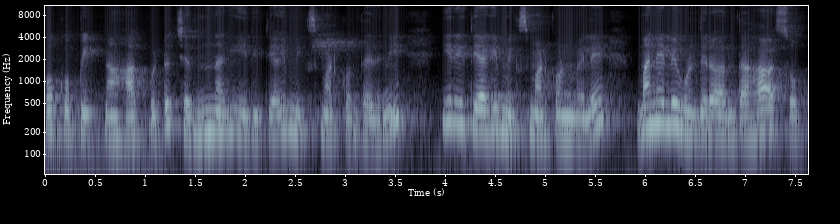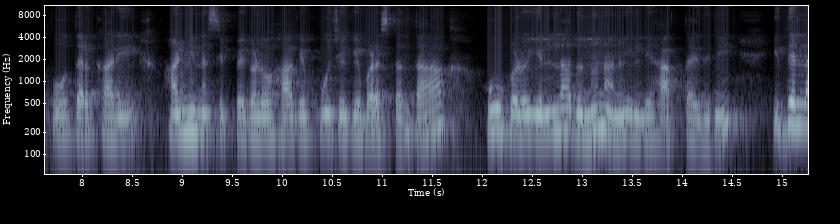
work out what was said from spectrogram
ಕೋಕೋ ಪೀಟ್ನ ಹಾಕಿಬಿಟ್ಟು ಚೆನ್ನಾಗಿ ಈ ರೀತಿಯಾಗಿ ಮಿಕ್ಸ್ ಮಾಡ್ಕೊತಾ ಇದ್ದೀನಿ. ಈ ರೀತಿಯಾಗಿ ಮಿಕ್ಸ್ ಮಾಡ್ಕೊಂಡ್ಮೇಲೆ ಮನೆಯಲ್ಲಿ ಉಳಿದಿರೋ ಸೊಪ್ಪು, ತರಕಾರಿ, ಹಣ್ಣಿನ ಸಿಪ್ಪೆಗಳು ಹಾಗೆ ಪೂಜೆಗೆ ಬಳಸಿದಂತಹ ಹೂಗಳು ಎಲ್ಲದನ್ನು ನಾನು ಇಲ್ಲಿ ಹಾಕ್ತಾ ಇದ್ದೀನಿ. ಇದೆಲ್ಲ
